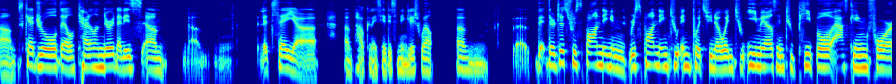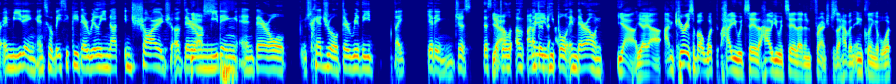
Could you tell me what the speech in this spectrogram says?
um, schedule, their calendar that is, um, um let's say, uh, um, how can I say this in English? Well, um, uh, they're just responding and responding to inputs, you know, into emails and to people asking for a meeting. And so basically they're really not in charge of their yes. own meeting and their whole schedule. They're really like getting just the schedule yeah. of I other mean, people in their own. Yeah, yeah, yeah. I'm curious about what how you would say that how you would say that in French because I have an inkling of what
